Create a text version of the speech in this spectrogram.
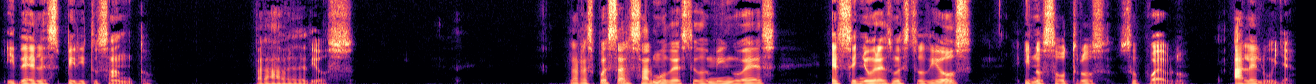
y del Espíritu Santo. Palabra de Dios. La respuesta al salmo de este domingo es, El Señor es nuestro Dios y nosotros su pueblo. Aleluya.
